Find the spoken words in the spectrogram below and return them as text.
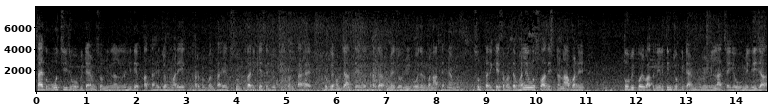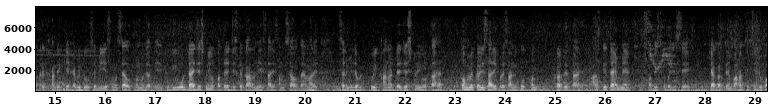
शायद वो चीज़, वो विटामिन और मिनरल नहीं दे पाता है, जो हमारे एक घर में बनता है, एक शुद्ध तरीके से जो चीज़ बनता है, क्योंकि तो हम जानते हैं घर का में जो भी भोजन बनाते हैं, हम शुद्ध तरीके से बनते हैं, भले वो स्वादिष्ट ना बने तो भी कोई बात नहीं, लेकिन जो विटामिन हमें मिलना चाहिए, वो मिल ही जाता है। खाने के हैबिट डो से भी ये समस्या उत्पन्न हो जाती है, क्योंकि वो डाइजेस्ट नहीं हो पाता है, जिसके कारण ये सारी समस्या होता है। हमारे शरीर में जब कोई खाना डाइजेस्ट नहीं होता है तो हमें कई सारी परेशानी को उत्पन्न कर देता है। आज के टाइम में अब इसकी वजह से क्या करते हैं, बाहर की चीज़ों को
